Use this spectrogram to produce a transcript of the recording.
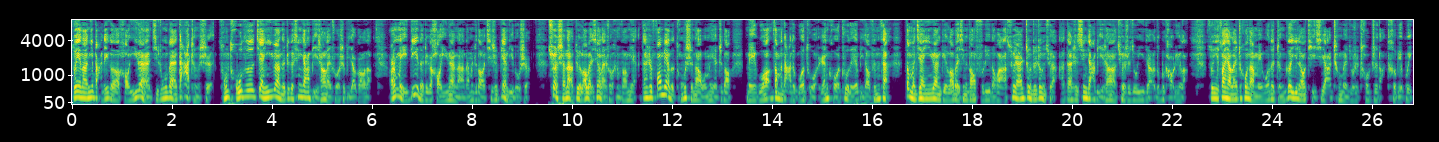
所以呢，你把这个好医院集中在大城市，从投资建医院的这个性价比上来说是比较高的。而美的的这个好医院呢，咱们知道其实遍地都是，确实呢对老百姓来说很方便。但是方便的同时呢，我们也知道美国这么大的国土，人口住的也比较分散，这么建。医院给老百姓当福利的话，虽然政治正确啊，但是性价比上确实就一点都不考虑了。所以算下来之后呢，美国的整个医疗体系啊，成本就是超支的，特别贵。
